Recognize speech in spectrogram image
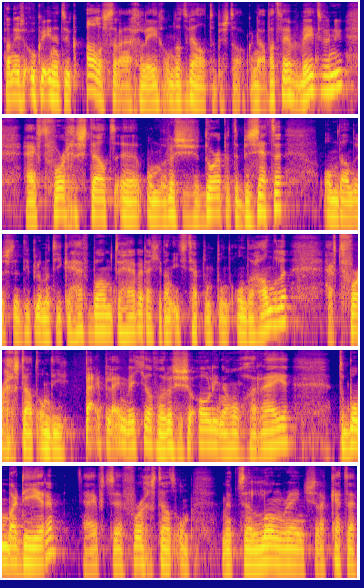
dan is Oekraïne natuurlijk alles eraan gelegen om dat wel te bestoken. Nou, wat we, weten we nu? Hij heeft voorgesteld uh, om Russische dorpen te bezetten. Om dan dus de diplomatieke hefboom te hebben. Dat je dan iets hebt om te onderhandelen. Hij heeft voorgesteld om die pijplijn, weet je wel, van Russische olie naar Hongarije te bombarderen. Hij heeft uh, voorgesteld om met uh, long-range raketten,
